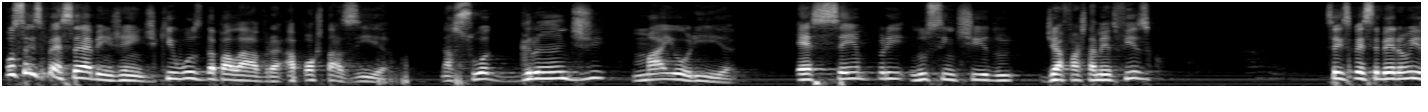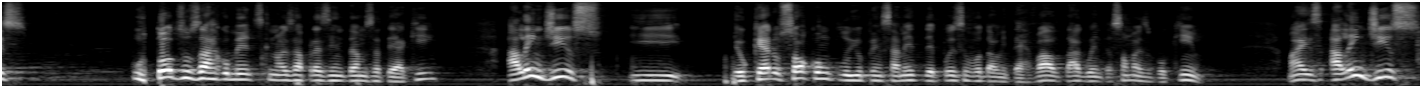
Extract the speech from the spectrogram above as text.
Vocês percebem, gente, que o uso da palavra apostasia, na sua grande maioria, é sempre no sentido de afastamento físico? Vocês perceberam isso? Por todos os argumentos que nós apresentamos até aqui. Além disso, e eu quero só concluir o pensamento, depois eu vou dar um intervalo, tá? Aguenta só mais um pouquinho. Mas, além disso,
